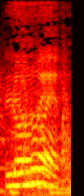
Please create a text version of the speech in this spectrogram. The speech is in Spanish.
Lo nuevo.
